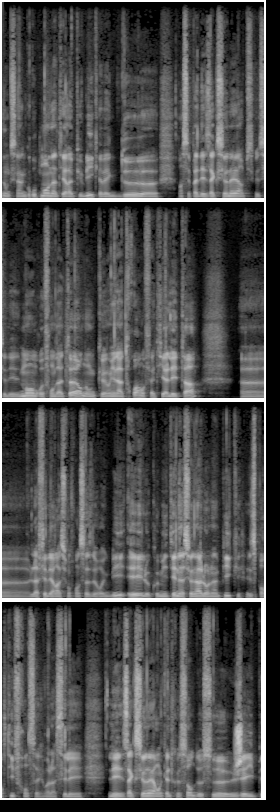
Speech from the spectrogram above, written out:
donc c'est un groupement d'intérêt public avec deux. Euh, alors c'est pas des actionnaires puisque c'est des membres fondateurs. Donc euh, il y en a trois en fait. Il y a l'État. Euh, la Fédération française de rugby et le Comité national olympique et sportif français. Voilà, c'est les, actionnaires en quelque sorte de ce GIP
